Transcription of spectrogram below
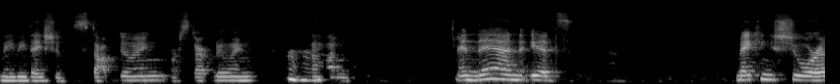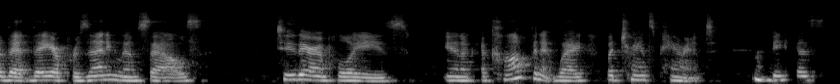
maybe they should stop doing or start doing? Mm-hmm. Um, and then it's making sure that they are presenting themselves to their employees in a, a confident way, but transparent. Mm-hmm. Because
